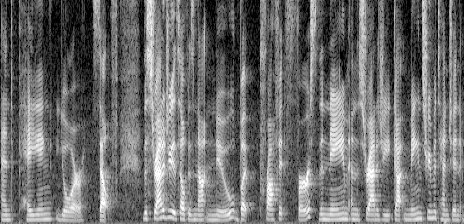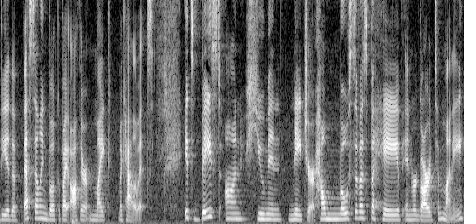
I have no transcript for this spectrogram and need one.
and paying yourself. The strategy itself is not new, but Profit First, the name and the strategy got mainstream attention via the best selling book by author Mike Michalowicz. It's based on human nature, how most of us behave in regard to money,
